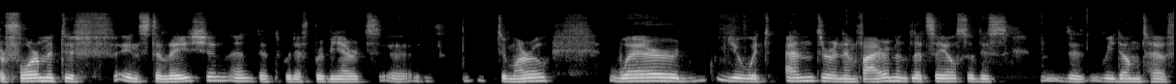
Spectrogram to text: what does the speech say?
performative installation and that would have premiered uh, tomorrow where you would enter an environment let's say also this the, we don't have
